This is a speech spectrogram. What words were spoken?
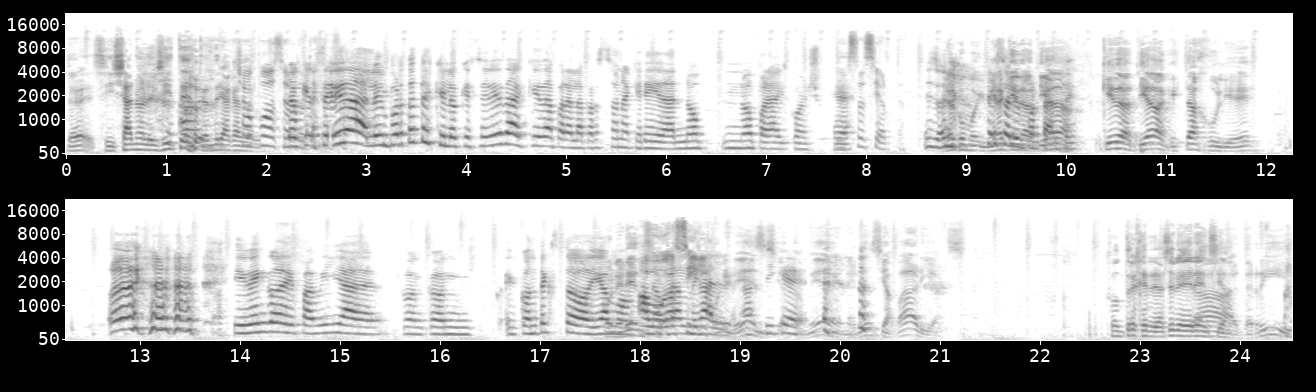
Debe- si ya no lo hiciste, tendría que Yo hacerlo. puedo ser Lo que se hereda, lo importante es que lo que se hereda queda para la persona que hereda, no, no para el cónyuge. Eso es cierto. Eso, Mirá, cómo, mirá eso es qué, lo dateada, importante. qué dateada que está Juli, ¿eh? y vengo de familia con, con el contexto, digamos, Abogacil. legal. Con herencia Así que también, herencias varias. Son tres generaciones de herencia. Ah, terrible.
